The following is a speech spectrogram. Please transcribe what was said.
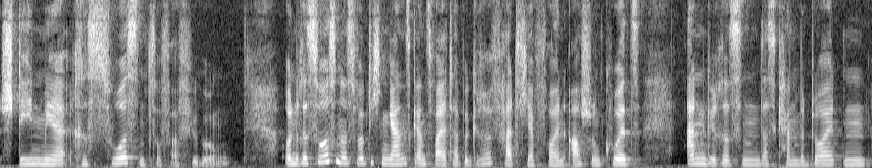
stehen mir Ressourcen zur Verfügung. Und Ressourcen ist wirklich ein ganz, ganz weiter Begriff, hatte ich ja vorhin auch schon kurz angerissen. Das kann bedeuten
